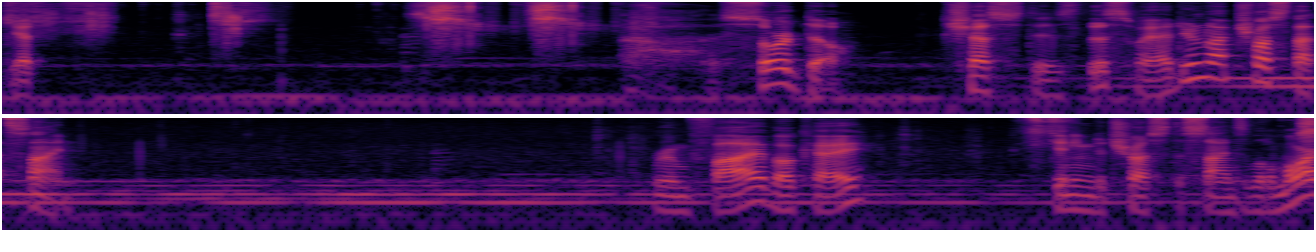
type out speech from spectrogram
Get... Oh, the sword, though. Chest is this way. I do not trust that sign. Room 5, okay. Beginning to trust the signs a little more.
